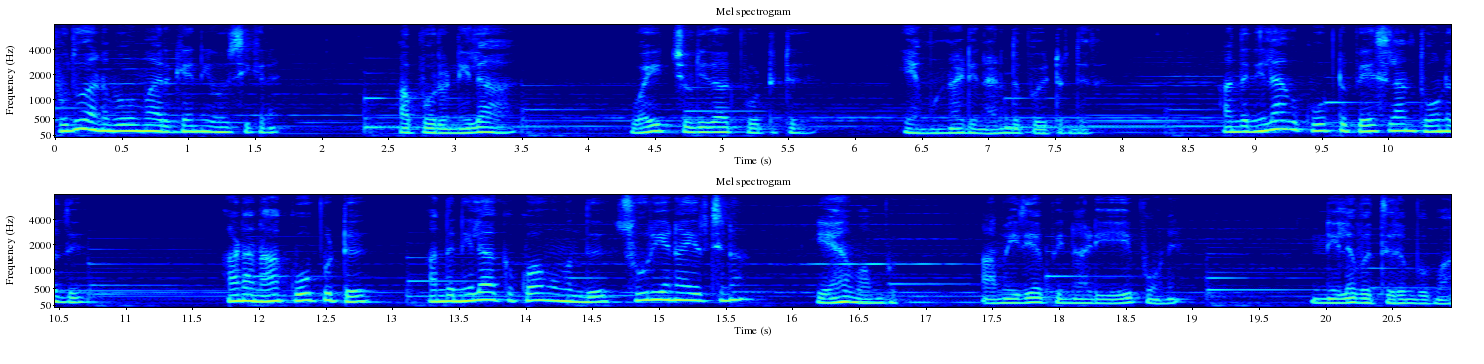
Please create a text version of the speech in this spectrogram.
புது அனுபவமாக இருக்கேன்னு யோசிக்கிறேன். அப்போ ஒரு நிலா ஒயிட் சுடிதார் போட்டுட்டு என் முன்னாடி நடந்து போயிட்டு இருந்தது. அந்த நிலாவை கூப்பிட்டு பேசலான்னு தோணுது. ஆனால் நான் கூப்பிட்டு அந்த நிலாவுக்கு கோபம் வந்து சூரியன் ஆயிடுச்சுன்னா ஏன் வம்பு? அமைதியாக பின்னாடியே போனேன். நிலவு திரும்புமா?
